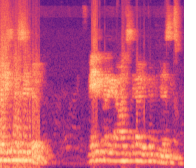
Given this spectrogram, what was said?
వైస్ ప్రెసిడెంట్ వేదిక మీదకి రావాల్సిందిగా విజ్ఞప్తి చేస్తున్నాం.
